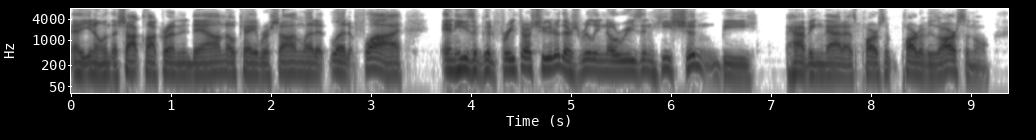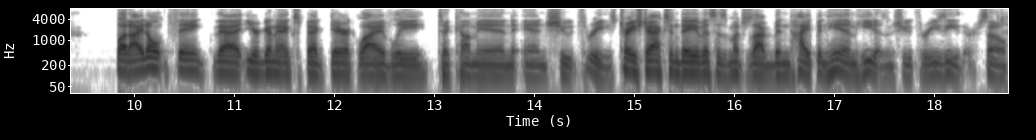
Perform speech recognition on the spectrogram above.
uh, you know, and the shot clock running down, okay, Richaun, let it let it fly. And he's a good free throw shooter. There's really no reason he shouldn't be having that as part of part of his arsenal. But I don't think that you're going to expect Dereck Lively to come in and shoot threes. Trayce Jackson Davis, as much as I've been hyping him, he doesn't shoot threes either. So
